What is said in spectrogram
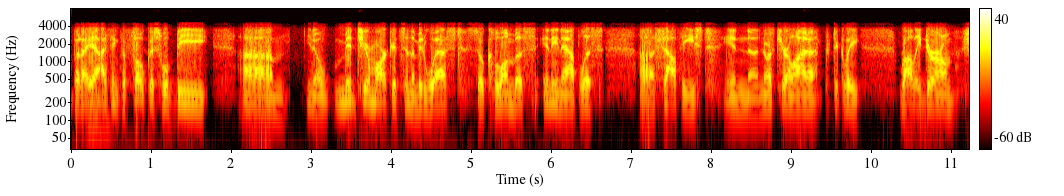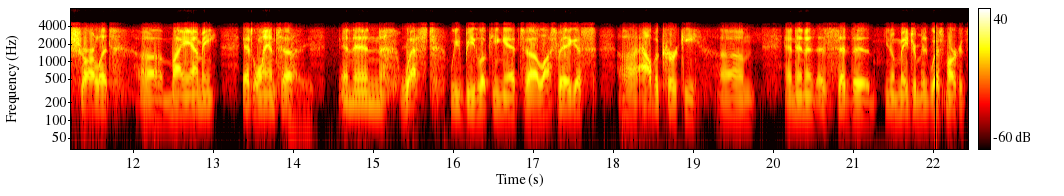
but I I think the focus will be um, you know mid tier markets in the Midwest, so Columbus, Indianapolis, uh, Southeast in uh, North Carolina, particularly Raleigh, Durham, Charlotte, uh, Miami, Atlanta. Right. And then west, we'd be looking at uh, Las Vegas, uh, Albuquerque, um, and then, as I said, the you know major Midwest markets,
